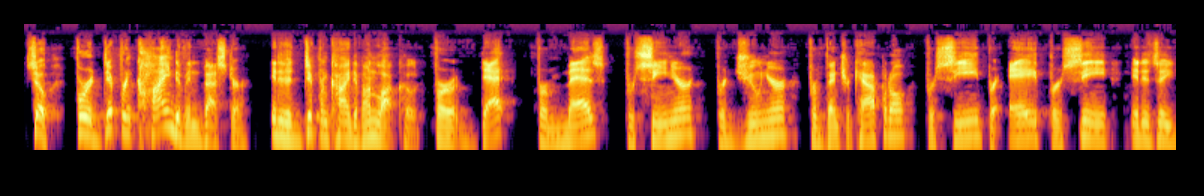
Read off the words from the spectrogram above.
so for a different kind of investor, it is a different kind of unlock code. For debt, for mez, for senior, for junior, for venture capital, for seed, for A, for C, it is a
